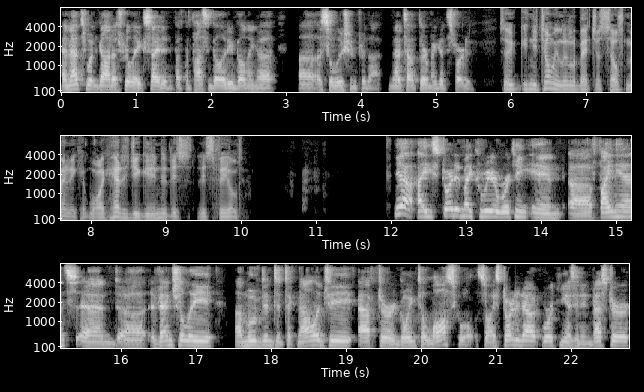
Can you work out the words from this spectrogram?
And that's what got us really excited about the possibility of building a, a solution for that. And that's how Therma gets started. So, can you tell me a little about yourself, Manik? Why? how did you get into this this field? Yeah, I started my career working in uh, finance and uh, eventually uh, moved into technology after going to law school. So I started out working as an investor,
